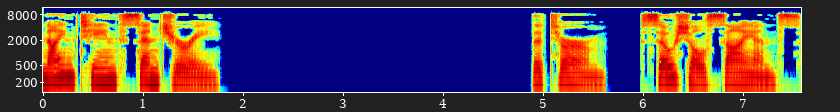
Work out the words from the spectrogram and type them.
19th century. The term, "'social science'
